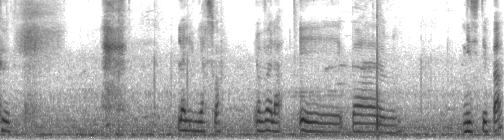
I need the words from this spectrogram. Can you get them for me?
que la lumière soit. Voilà. Et ben, n'hésitez pas.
